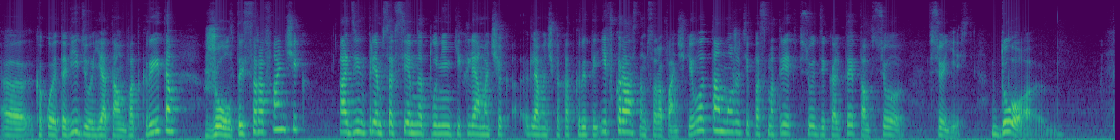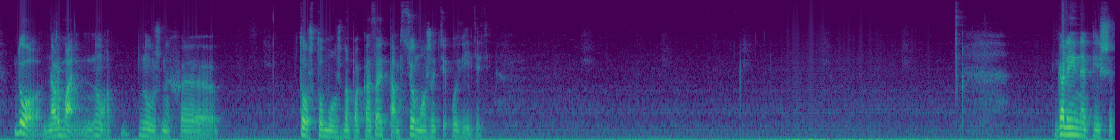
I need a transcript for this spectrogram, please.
э, какое-то видео, я там в открытом, желтый сарафанчик, один прям совсем на тоненьких лямочек, лямочках открытый, и в красном сарафанчике. Вот там можете посмотреть все декольте, там все, все есть. До, до нормальных, ну, нужных, э, то, что можно показать, там все можете увидеть. Галина пишет.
